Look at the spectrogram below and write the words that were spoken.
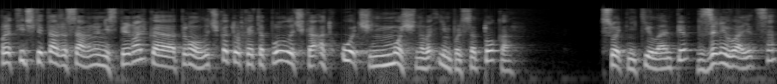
практически та же самая, ну не спиралька, а проволочка, только эта проволочка от очень мощного импульса тока, сотни килоампер, взрывается,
